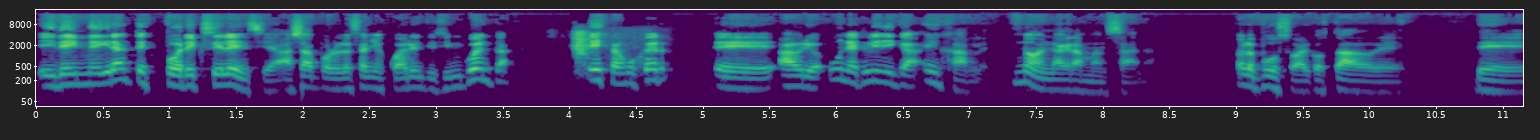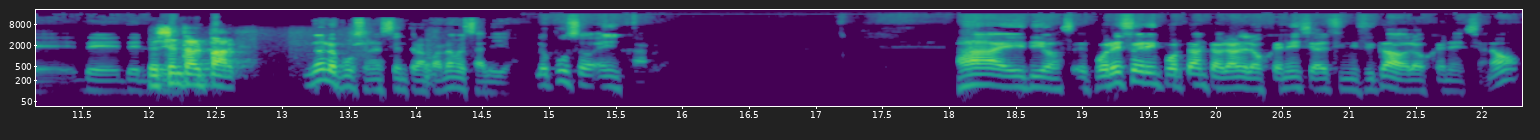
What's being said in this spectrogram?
y de inmigrantes por excelencia, allá por los años 40 y 50, esta mujer eh, abrió una clínica en Harlem, no en la Gran Manzana. No lo puso al costado de, de, Central Park. No lo puso en el Central Park, no me salía. Lo puso en Harlem. Ay, Dios. Eh, por eso era importante hablar de la eugenesia, del significado de la eugenesia, ¿no?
